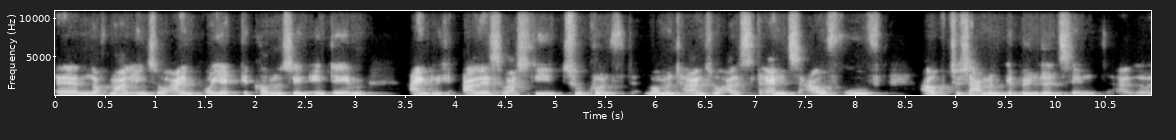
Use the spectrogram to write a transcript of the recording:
äh, nochmal in so ein Projekt gekommen sind, in dem eigentlich alles, was die Zukunft momentan so als Trends aufruft, auch zusammen gebündelt sind. Also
